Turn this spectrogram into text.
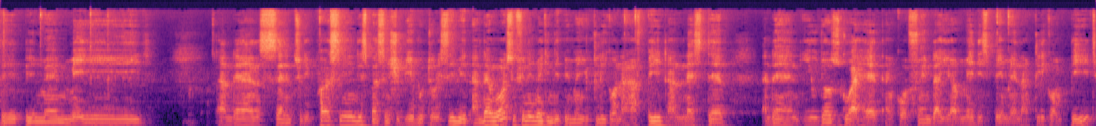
say payment made and then send to the person. This person should be able to receive it. And then once you finish making the payment you click on i have paid and next step and then you just go ahead and confirm that you have made this payment and click on paid.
